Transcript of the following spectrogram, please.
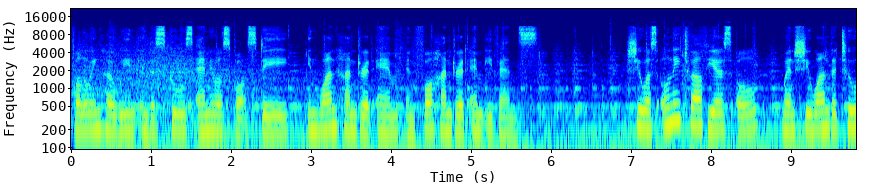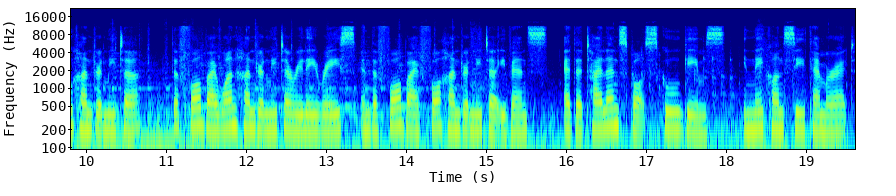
following her win in the school's annual sports day in 100m and 400m events. She was only 12 years old when she won the 200 meter, the 4x100 meter relay race and the 4x400 meter events at the Thailand Sports School Games in Nakhon Si Thammarat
